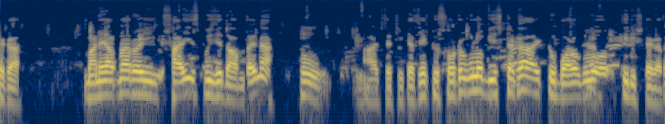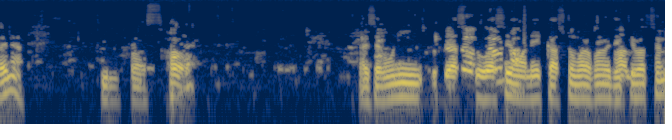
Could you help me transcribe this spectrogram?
টাকা। মানে আপনার ওই সাইজ বুঝে দাম তাই না? হুম। আচ্ছা ঠিক আছে। একটু ছোটগুলো বিশ টাকা একটু বড়গুলো তিরিশ টাকা তাই না? তিন পাঁচ হ্যাঁ। আচ্ছা উনি ব্যস্ত আছে অনেক কাস্টমার আপনারা দেখতে পাচ্ছেন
